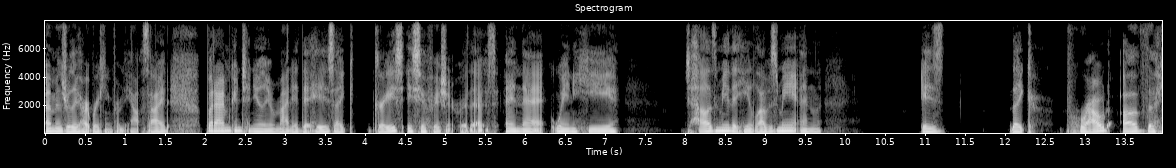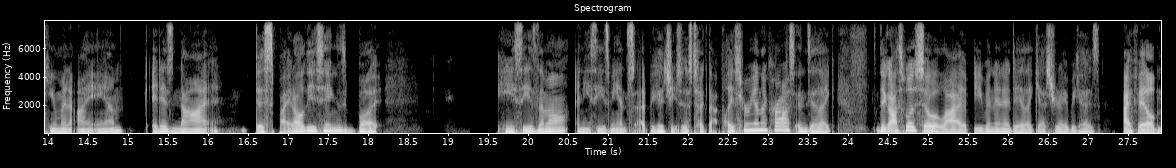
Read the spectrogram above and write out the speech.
um, is really heartbreaking from the outside. But I'm continually reminded that his like grace is sufficient for this, and that when he tells me that he loves me and is like proud of the human I am, it is not despite all these things, but he sees them all and he sees me instead because Jesus took that place for me on the cross. And so, like, the gospel is so alive, even in a day like yesterday, because I failed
